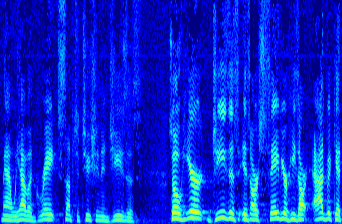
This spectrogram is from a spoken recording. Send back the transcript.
Man, we have a great substitution in Jesus. So here, Jesus is our Savior. He's our advocate.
